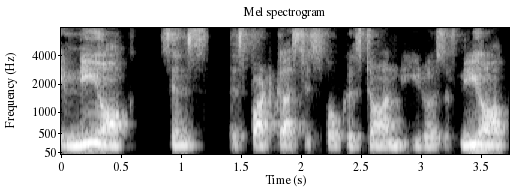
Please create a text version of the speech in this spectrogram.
in New York, since this podcast is focused on Heroes of New York,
